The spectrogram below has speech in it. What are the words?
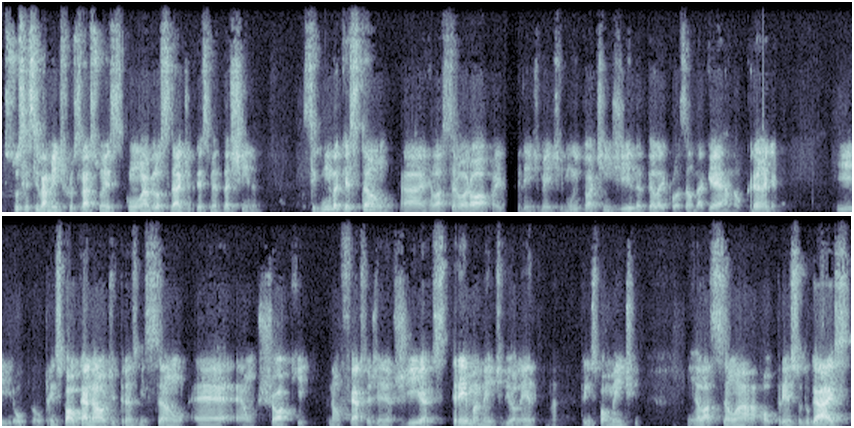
sucessivamente frustrações com a velocidade de crescimento da China. Segunda questão, em relação à Europa, evidentemente muito atingida pela eclosão da guerra na Ucrânia, e o, o principal canal de transmissão é, é, um choque na oferta de energia extremamente violento, né? principalmente em relação a, ao preço do gás,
